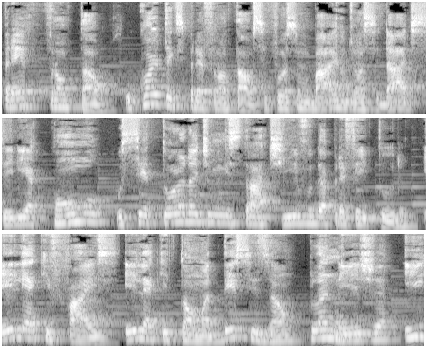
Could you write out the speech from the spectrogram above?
pré-frontal. O córtex pré-frontal, se fosse um bairro de uma cidade, seria como o setor administrativo da prefeitura. Ele é que faz, ele é que toma decisão, planeja e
